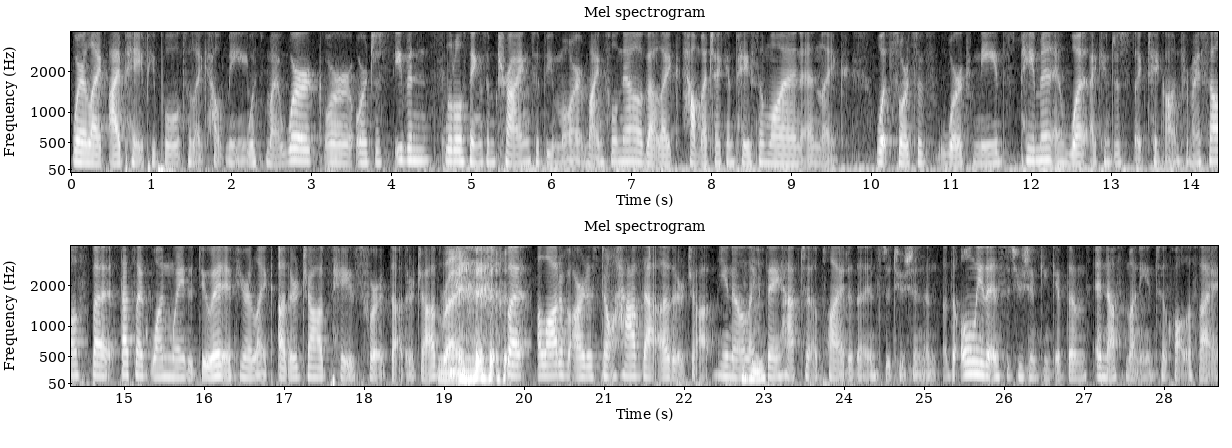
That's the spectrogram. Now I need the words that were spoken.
where like I pay people to like help me with my work or or just even little things. I'm trying to be more mindful now about like how much I can pay someone and like what sorts of work needs payment and what I can just like take on for myself. But that's like one way to do it if your like other job pays for the other job. Right. but a lot of artists don't have that other job you know Mhm. like they have to apply to the institution and the only the institution can give them enough money to qualify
